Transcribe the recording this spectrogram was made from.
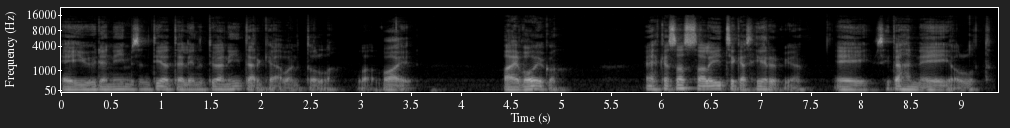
Ei yhden ihmisen tieteellinen työ niin tärkeää voinut olla, vai, vai voiko? Ehkä Sassa oli itsekäs hirviö. Ei, sitähän ei ollut.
